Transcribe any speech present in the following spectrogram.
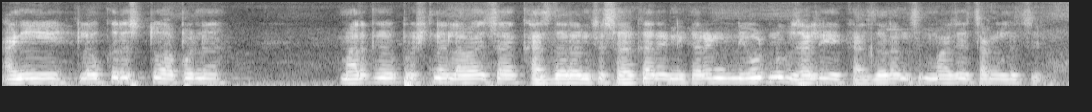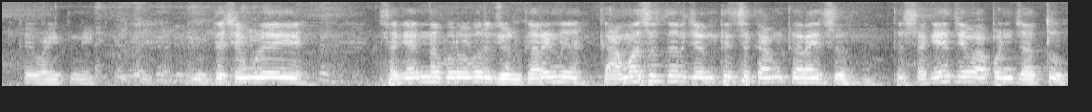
आणि लवकरच तो आपण मार्ग प्रश्न लावायचा खासदारांच्या सहकार्याने कारण निवडणूक झाली आहे. खासदारांचं माझं चांगलंच आहे. काही वाईट नाही. आणि त्याच्यामुळे सगळ्यांना बरोबर घेऊन कारण कामाचं जर जनतेचं काम करायचं तर सगळ्या जेव्हा आपण जातो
